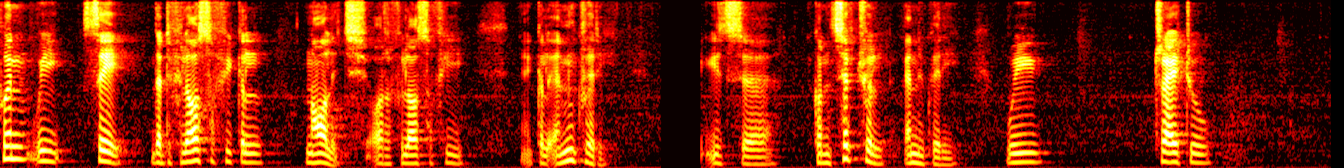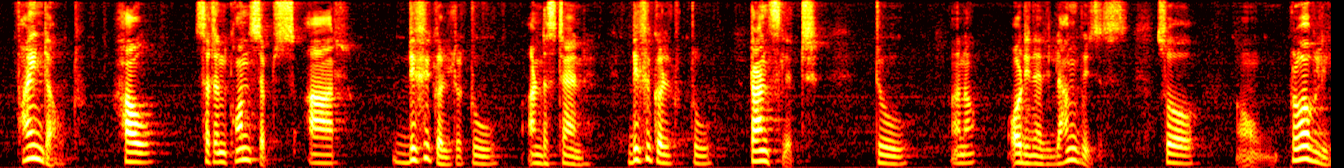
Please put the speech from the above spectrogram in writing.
When we say that philosophical knowledge or philosophical inquiry is a conceptual inquiry, we try to find out how certain concepts are difficult to understand, difficult to translate to you know ordinary languages. So, um, probably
